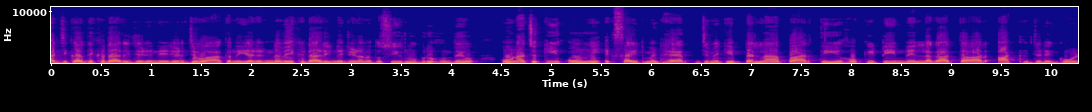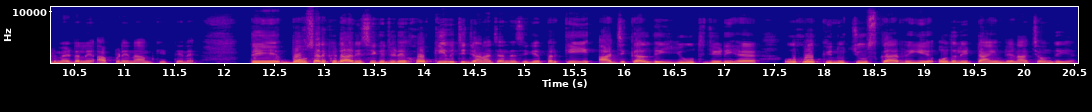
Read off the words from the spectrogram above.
ਅੱਜ ਕੱਲ ਦੇ ਖਿਡਾਰੀ ਜਿਹੜੇ ਨੇ, ਜਿਹੜੇ ਜਵਾਕ ਨੇ ਜਾਂ ਜਿਹੜੇ ਨਵੇਂ ਖਿਡਾਰੀ ਨੇ ਜਿਹਨਾਂ ਨਾਲ ਤੁਸੀਂ ਰੂਬਰੂ ਹੁੰਦੇ ਹੋ, ਉਹਨਾਂ 'ਚ ਕੀ ਓਨਲੀ ਐਕਸਾਈਟਮੈਂਟ ਹੈ? ਜਿਵੇਂ ਕਿ ਪਹਿਲਾਂ ਭਾਰਤੀ ਹਾਕੀ ਟੀਮ ਨੇ ਲਗਾਤਾਰ 8 ਜਿਹੜੇ 골ਡ ਮੈਡਲ ਨੇ ਆਪਣੇ ਨਾਮ ਕੀਤੇ ਨੇ। ਤੇ ਬਹੁਤ ਸਾਰੇ ਖਿਡਾਰੀ ਸੀਗੇ ਜਿਹੜੇ ਹਾਕੀ ਵਿੱਚ ਹੀ ਜਾਣਾ ਚਾਹੁੰਦੇ ਸੀਗੇ, ਪਰ ਕੀ ਅੱਜ ਕੱਲ ਦੀ ਯੂਥ ਜਿਹੜੀ ਹੈ, ਉਹ ਹਾਕੀ ਨੂੰ ਚੂਜ਼ ਕਰ ਰਹੀ ਹੈ, ਉਹਦੇ ਲਈ ਟਾਈਮ ਦੇਣਾ ਚਾਹੁੰਦੀ ਹੈ?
